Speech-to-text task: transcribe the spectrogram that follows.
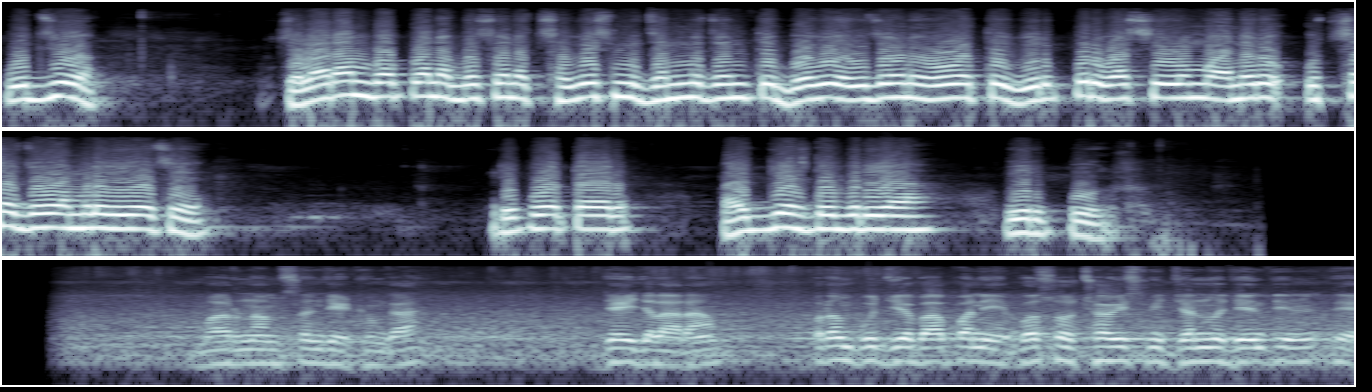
પૂજ્ય જલારામ બાપાને બસો ને છવ્વીસમી જન્મ જયંતિ ભવ્ય ઉજવણી હોવાથી વીરપુર વાસીઓમાં અનેરો ઉત્સાહ જોવા મળી રહ્યો છે. રિપોર્ટર ભાગ્યેશ ડોબરિયા વીરપુર. મારું નામ સંજય ઠુંગા. જય જલારામ. પરમ પૂજ્ય બાપાની બસો છવ્વીસમી જન્મ જયંતિ નિમિત્તે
